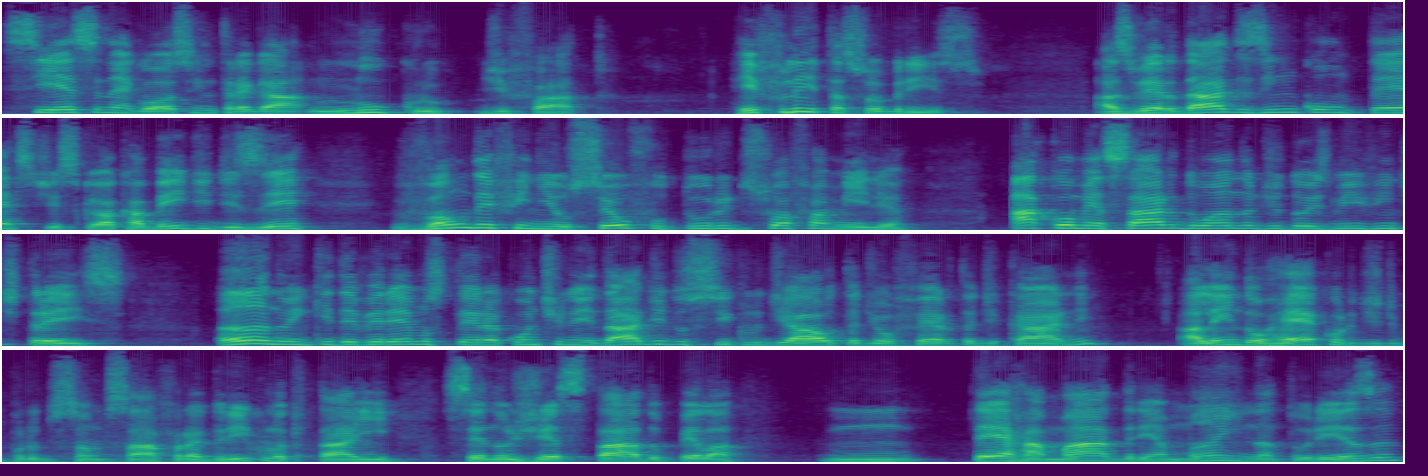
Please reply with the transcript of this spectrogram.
se esse negócio entregar lucro de fato. Reflita sobre isso. As verdades incontestes que eu acabei de dizer vão definir o seu futuro e de sua família, a começar do ano de 2023, ano em que deveremos ter a continuidade do ciclo de alta de oferta de carne, além do recorde de produção de safra agrícola que está aí sendo gestado pela hum, terra madre, a mãe natureza.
